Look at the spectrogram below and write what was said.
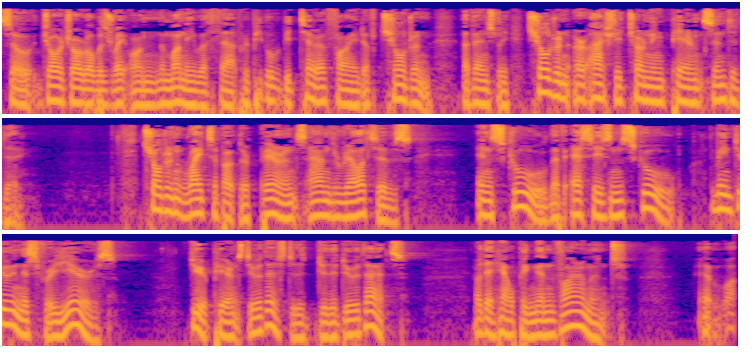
so George Orwell was right on the money with that, where people would be terrified of children eventually. Children are actually turning parents in today. Children write about their parents and their relatives in school. They have essays in school. They've been doing this for years. Do your parents do this? Do they do, they do that? Are they helping the environment? Uh,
